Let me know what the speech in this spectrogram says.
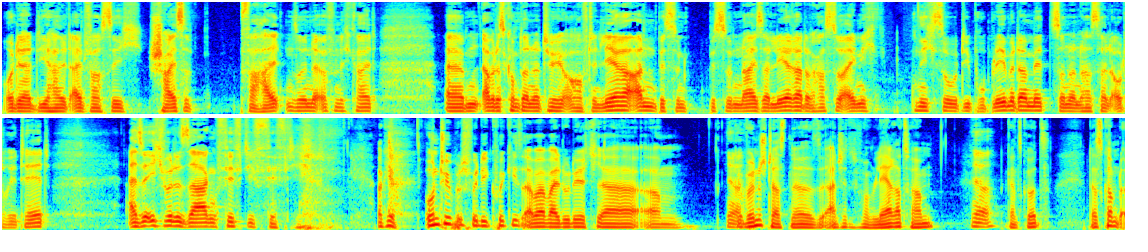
oder die halt einfach sich scheiße verhalten, so in der Öffentlichkeit. Ähm, aber das kommt dann natürlich auch auf den Lehrer an. Bist du, ein- bist du ein nicer Lehrer, dann hast du eigentlich nicht so die Probleme damit, sondern hast halt Autorität. Also ich würde sagen 50-50. Okay, untypisch für die Quickies, aber weil du dich ja, ähm, Ja. gewünscht hast, eine Einschätzung vom Lehrer zu haben, Ja. ganz kurz. Das kommt,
